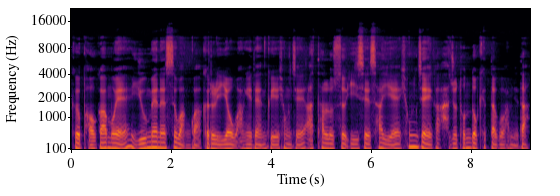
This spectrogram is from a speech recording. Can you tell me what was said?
그 버가모의 유메네스 왕과 그를 이어 왕이 된 그의 형제 아탈루스 2세 사이에 형제애가 아주 돈독했다고 합니다.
